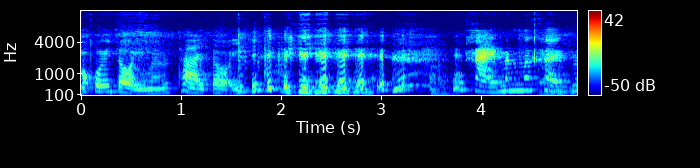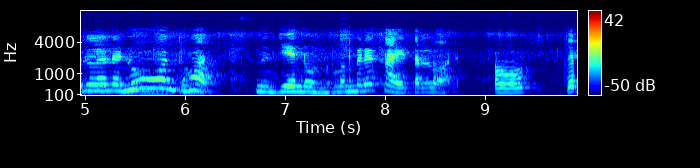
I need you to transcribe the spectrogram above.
มาคุยต่ออีกมันถ่ายต่ออีกขายมันมาขายไปเลยเลยนู่นหอดหนึ่งเย็นนุ่นมันไม่ได้ขายตลอดโอ้เก็บ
